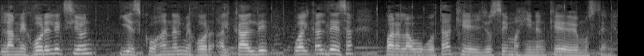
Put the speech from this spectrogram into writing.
la mejor elección y escojan al mejor alcalde o alcaldesa para la Bogotá que ellos se imaginan que debemos tener.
